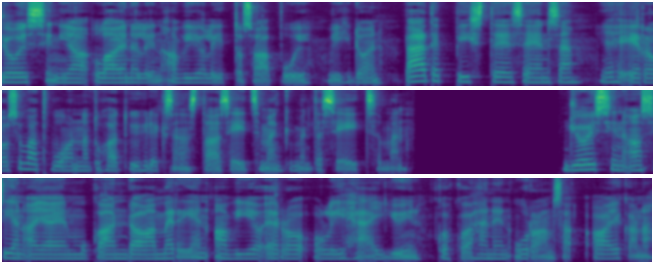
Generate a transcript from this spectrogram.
Joycein ja Lionelin avioliitto saapui vihdoin päätepisteeseensä ja he erosivat vuonna 1977. Joycein asianajajan mukaan Daamerien avioero oli häijyin koko hänen uransa aikana.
